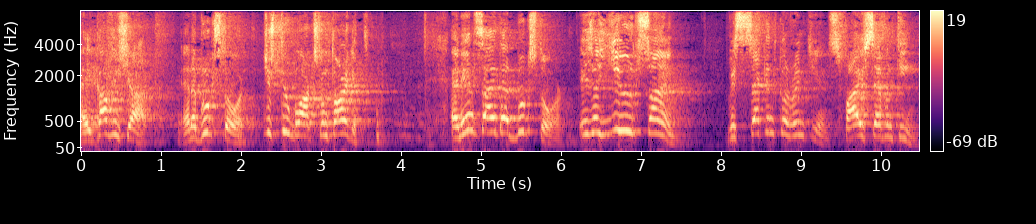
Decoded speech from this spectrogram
a coffee shop, and a bookstore just two blocks from Target. And inside that bookstore is a huge sign with 2 Corinthians 5:17.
